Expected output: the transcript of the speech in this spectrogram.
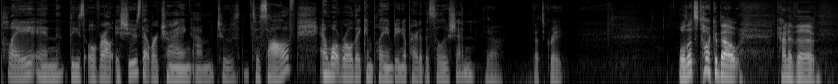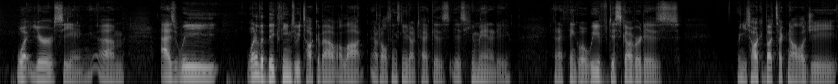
play in these overall issues that we're trying um, to to solve, and what role they can play in being a part of the solution. Yeah, that's great. Well, let's talk about kind of the what you're seeing um, as we one of the big themes we talk about a lot at all things new tech is is humanity and I think what we've discovered is when you talk about technology,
